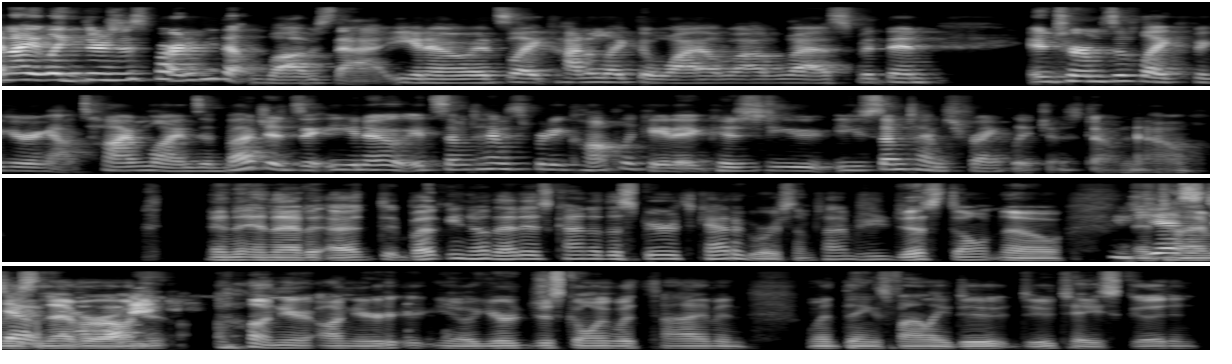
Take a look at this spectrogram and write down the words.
and I like, there's this part of me that loves that. You know, it's like kind of like the wild, wild west, but then in terms of like figuring out timelines and budgets it, you know it's sometimes pretty complicated because you you sometimes frankly just don't know and and that uh, but you know that is kind of the spirits category sometimes you just don't know and time is never know. on your on your on your you know you're just going with time and when things finally do do taste good and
